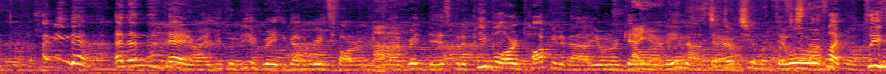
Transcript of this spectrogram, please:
mean? I mean that at the end of the day, right? You could be a great, you could have a great star, you could Uh-huh. have great this, but if people aren't talking about you and aren't getting your name out there, Don't you want they will stop? reflect. Please,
